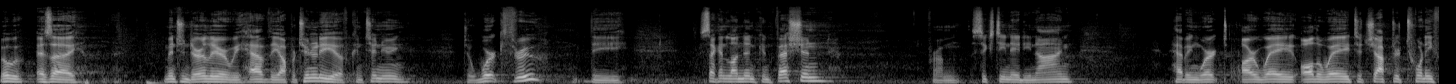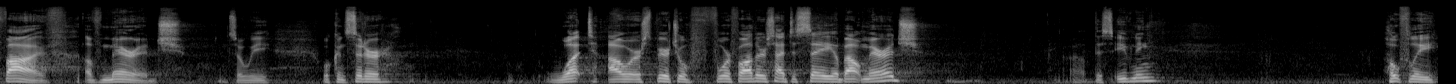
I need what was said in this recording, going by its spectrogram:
Well, as I mentioned earlier, we have the opportunity of continuing to work through the Second London Confession from 1689, having worked our way all the way to chapter 25 of marriage. And so we will consider what our spiritual forefathers had to say about marriage uh, this evening. Hopefully,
